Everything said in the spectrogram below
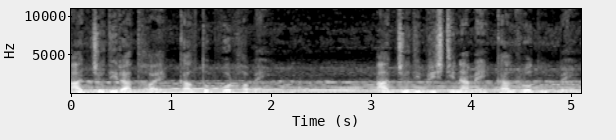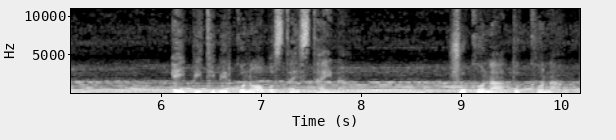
আজ যদি রাত হয়, কাল তো ভোর হবেই। আজ যদি বৃষ্টি নামে, কাল রোদ উঠবেই। এই পৃথিবীর কোনো অবস্থাই স্থায়ী না। সুখ না দুঃখ না।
